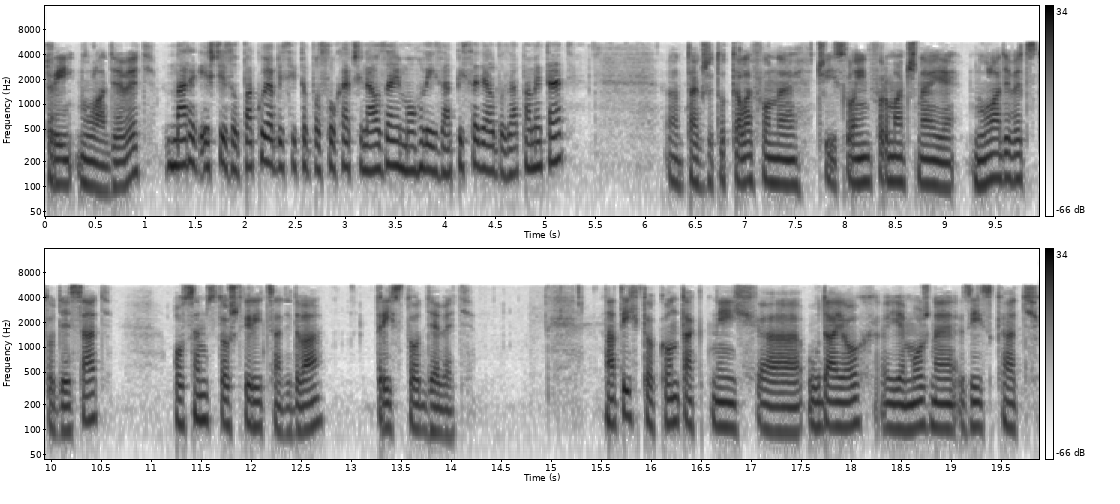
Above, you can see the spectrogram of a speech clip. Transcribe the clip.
309. Marek ešte zopakuje, aby si to posluchači naozaj mohli zapísať alebo zapamätať. Takže to telefónne číslo informačné je 0910 842 309. Na týchto kontaktných e, údajoch je možné získať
